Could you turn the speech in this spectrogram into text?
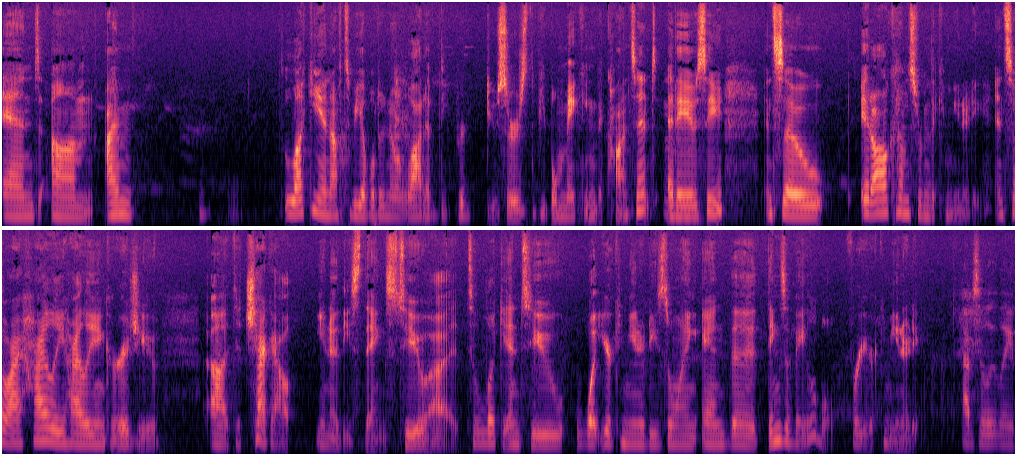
And um, I'm lucky enough to be able to know a lot of the producers, the people making the content at AOC. And so it all comes from the community, and so I highly, highly encourage you uh, to check out you know these things to uh, to look into what your community's doing and the things available for your community. Absolutely.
